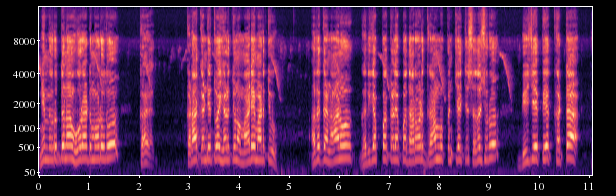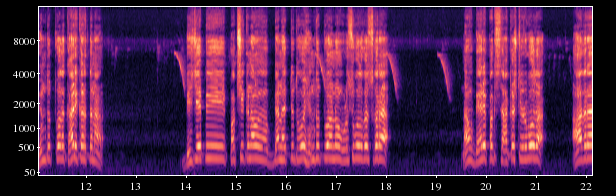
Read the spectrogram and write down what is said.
ನಿಮ್ಮ ವಿರುದ್ಧ ನಾವು ಹೋರಾಟ ಮಾಡೋದು ಕ ಕಡಾಖಂಡಿತವಾಗಿ ಹೇಳ್ತೀವಿ, ನಾವು ಮಾಡೇ ಮಾಡ್ತೀವಿ. ಅದಕ್ಕೆ ನಾನು ಗದಿಗೆಪ್ಪ, ಕಳೆಪ್ಪ, ಧಾರವಾಡ ಗ್ರಾಮ ಪಂಚಾಯತಿ ಸದಸ್ಯರು ಬಿ ಜೆ ಪಿಯ ಕಟ್ಟ ಹಿಂದುತ್ವದ ಕಾರ್ಯಕರ್ತ ನಾನು. ಬಿ ಜೆ ಪಿ ಪಕ್ಷಕ್ಕೆ ನಾವು ಬೆನ್ನು ಹತ್ತಿದ್ದು ಹಿಂದುತ್ವವನ್ನು ಉಳಿಸುವುದಕ್ಕೋಸ್ಕರ. ನಾವು ಬೇರೆ ಪಕ್ಷ ಸಾಕಷ್ಟು ಇರ್ಬೋದ. ಆದರೆ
